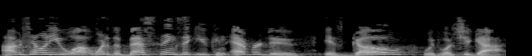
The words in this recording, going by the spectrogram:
I'm telling you what, one of the best things that you can ever do is go with what you got.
